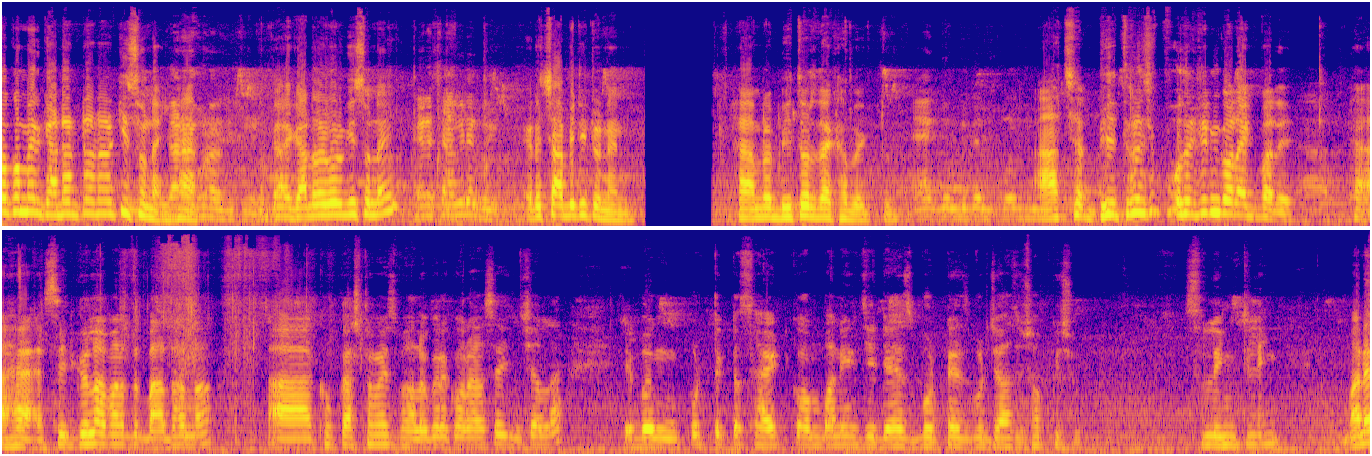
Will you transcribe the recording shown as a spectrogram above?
রকমের গাডার টাডার কিছু নাই হ্যাঁ। গাডার। করে কিছু নাই। এটা চাবিটা তো নেন। হ্যাঁ আমরা ভিতর দেখাবো একটু। আচ্ছা ভিতরে পলিটিন করা একবারে। হ্যাঁ হ্যাঁ সিটগুলো আমাদের বাঁধানো খুব কাস্টমাইজ ভালো করে করা আছে ইনশাল্লাহ এবং প্রত্যেকটা সাইড কোম্পানির যে ড্যাশবোর্ড ট্যাশবোর্ড যা আছে সব কিছু স্লিং টিলিং মানে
